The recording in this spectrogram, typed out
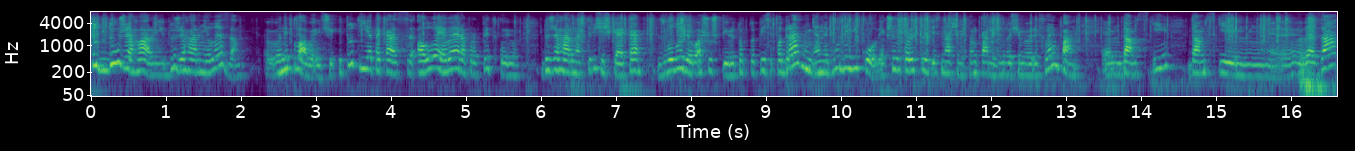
Тут дуже гарні, дуже гарні леза. Вони плаваючі. І тут є така з алоє вера пропиткою, дуже гарна стрічечка, яка зволожує вашу шкіру. Тобто після подразнення не буде ніколи. Якщо ви користуєтесь нашими станками жіночими Oriflame ем, дамські, дамські е, леза,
